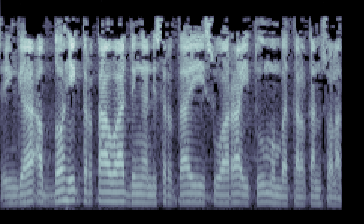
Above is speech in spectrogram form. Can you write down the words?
Sehingga Abdohik tertawa dengan disertai suara itu membatalkan sholat.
